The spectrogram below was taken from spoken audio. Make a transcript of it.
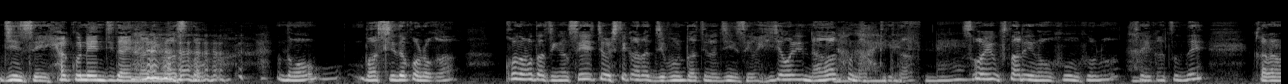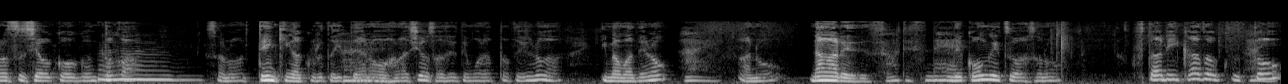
人生100年時代になりますと、の抜子どころか、子供たちが成長してから自分たちの人生が非常に長くなってきた。ねそういう二人の夫婦の生活で、カラノス症候群とか、うんその天気が来るといったようなはいお話をさせてもらったというのが、今までの、はい。あの、流れです。そうですね。で、今月はその、二人家族と、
